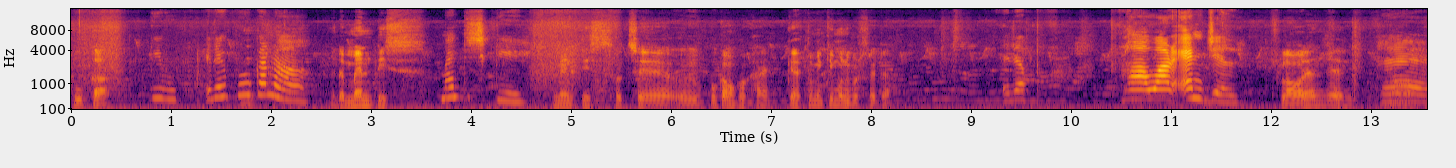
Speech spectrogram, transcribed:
পোকা। এটা পোকা না? এটা ম্যান্টিস মাটিস কি? ম্যান্টিস হচ্ছে পোকামাকড় খায়। কে তুমি কি মনে করছ এটা? এটা ফ্লাওয়ার অ্যাঞ্জেল ফ্লাওয়ার অ্যাঞ্জেল হ্যাঁ।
